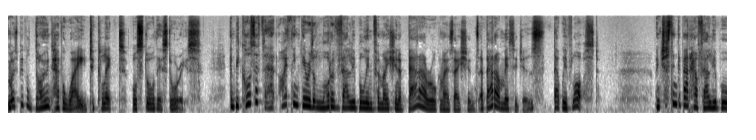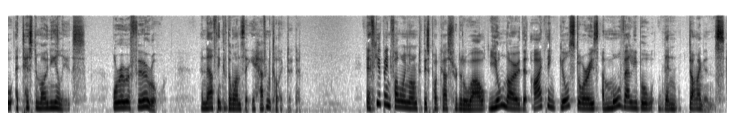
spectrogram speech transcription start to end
Most people don't have a way to collect or store their stories. And because of that, I think there is a lot of valuable information about our organisations, about our messages that we've lost. And just think about how valuable a testimonial is, or a referral. And now think of the ones that you haven't collected. Now, if you've been following along to this podcast for a little while, you'll know that I think your stories are more valuable than diamonds.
